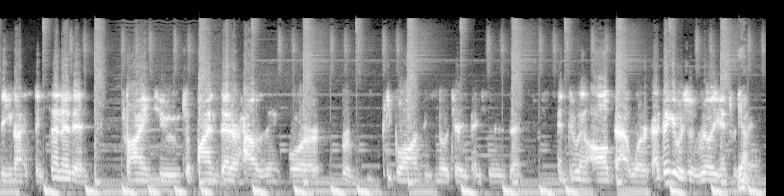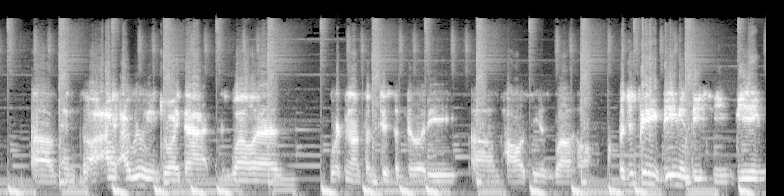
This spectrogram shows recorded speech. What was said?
the United States Senate and trying to to find better housing for for people on these military bases and and doing all that work. I think it was just really interesting, um, and so I, I really enjoyed that as well as working on some disability um, policy as well. But just being being in DC, being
